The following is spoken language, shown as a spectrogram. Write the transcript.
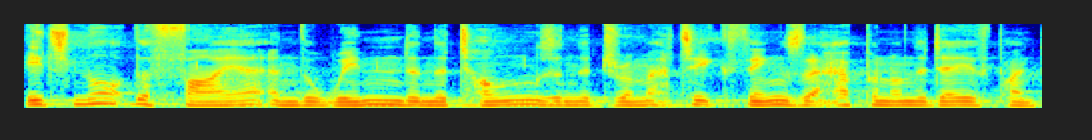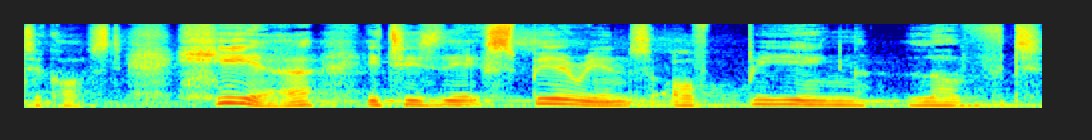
it's not the fire and the wind and the tongues and the dramatic things that happen on the day of Pentecost. Here, it is the experience of being loved.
